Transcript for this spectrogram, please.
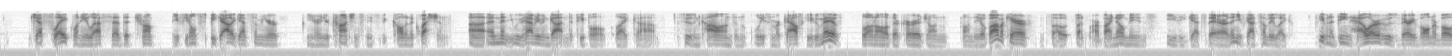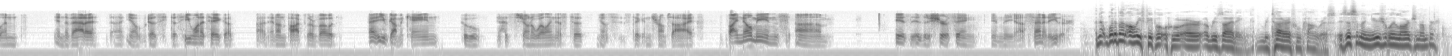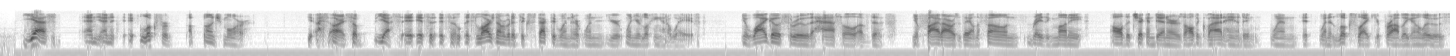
Jeff Flake, when he left, said that Trump, if you don't speak out against him, your, your, your conscience needs to be called into question. Uh, and then we haven't even gotten to people like uh, Susan Collins and Lisa Murkowski, who may have blown all of their courage on on the Obamacare vote, but are by no means easy gets there. And then you've got somebody like even a Dean Heller who's very vulnerable in in Nevada. Uh, you know, does does he want to take a uh, an unpopular vote? And you've got McCain who has shown a willingness to you know stick in Trump's eye. By no means um, is is it a sure thing in the uh, Senate either. Now, what about all these people who are uh, resigning, retiring from Congress? Is this an unusually large number? Yes, and and it, look for a bunch more. Yeah, all right. So yes, it, it's a, it's a it's a large number, but it's expected when they're when you're when you're looking at a wave. You know, why go through the hassle of the you know five hours a day on the phone raising money, all the chicken dinners, all the glad handing when it when it looks like you're probably going to lose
